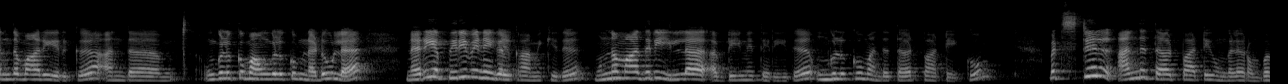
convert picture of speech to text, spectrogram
வந்த மாதிரி இருக்கு. அந்த உங்களுக்கும் அவங்களுக்கும் நடுவில் நிறைய பிரிவினைகள் காமிக்குது. முன்ன மாதிரி இல்லை அப்படின்னு தெரியுது. உங்களுக்கும் அந்த தேர்ட் பார்ட்டிக்கும் பட் ஸ்டில் அந்த தேர்ட் பார்ட்டி உங்களை ரொம்ப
